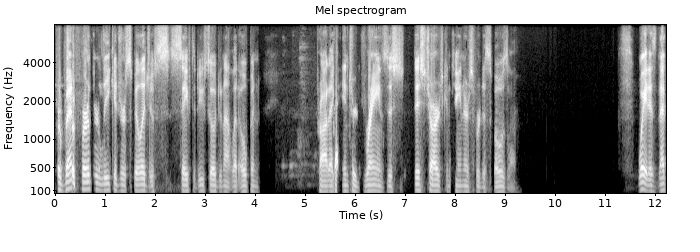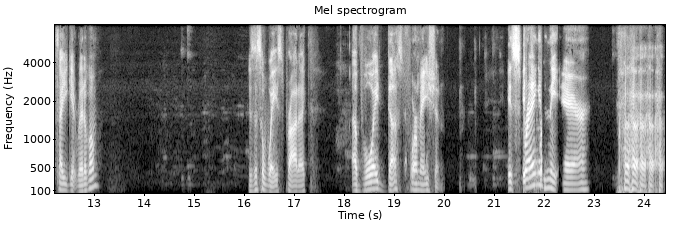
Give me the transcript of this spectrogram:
Prevent further leakage or spillage if safe to do so. Do not let open product enter drains. Dis- discharge containers for disposal. Wait, is that's how you get rid of them? Is this a waste product? Avoid dust formation. Is spraying it in the air?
